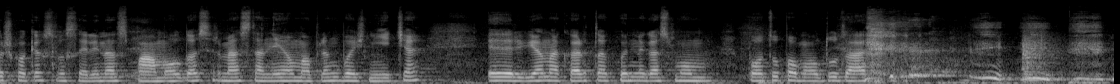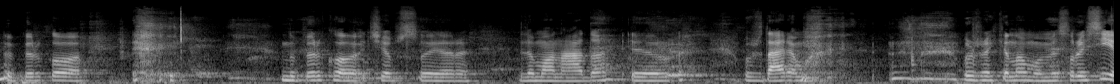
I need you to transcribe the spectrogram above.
kažkokios vasarinės pamaldos ir mes ten ėjom aplink bažnyčią. Ir vieną kartą kunigas mum po tų pamaldų dar nupirko, nupirko čipsų ir limonado ir uždarė mu- užrakino mumis Rusį,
